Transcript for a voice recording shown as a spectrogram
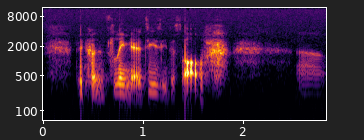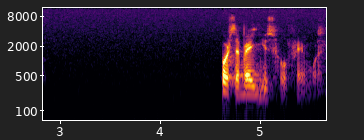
because it's linear, it's easy to solve. Uh, of course, a very useful framework.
